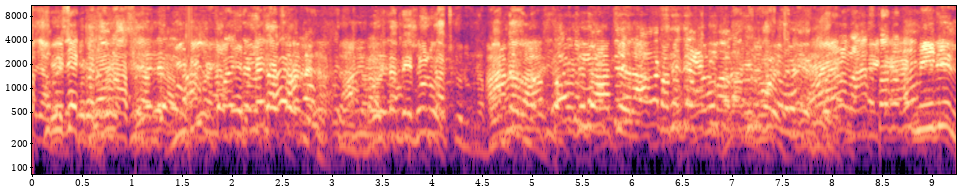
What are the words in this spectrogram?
অসুবিধে কি? আমি রাস্তাটা যেটা আছে রাস্তাটা মিডিল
